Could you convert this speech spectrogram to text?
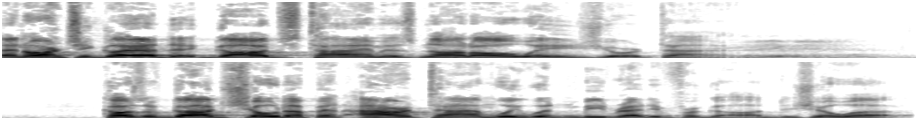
And aren't you glad that God's time is not always your time? Because if God showed up in our time, we wouldn't be ready for God to show up.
